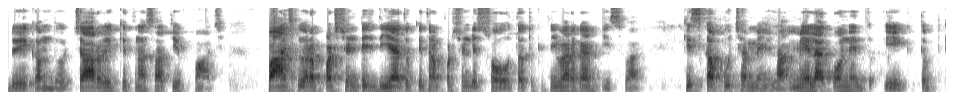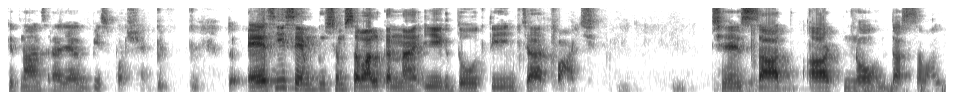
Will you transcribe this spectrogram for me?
दो एकम दो, चार और एक कितना साथी है पाँच। पाँच के बार परसेंटेज दिया है तो कितना परसेंटेज सौ होता है तो कितनी बार का है? बीस बार। किसका पूछा? महिला महिला कौन है? एक। तो कितना आंसर आ जाएगा? बीस परसेंट तो ऐसे सेम टू सेम सवाल करना है। एक, दो, तीन, चार, पाँच। छ, सात, आठ, नौ, दस सवाल।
